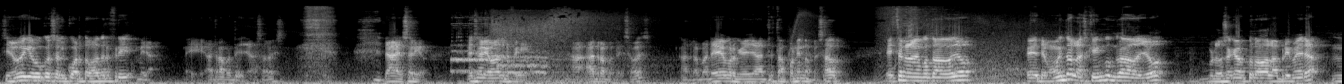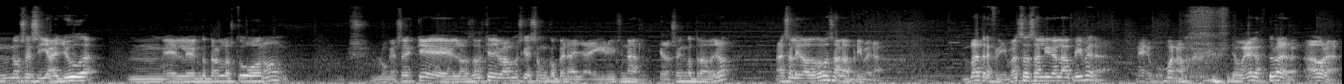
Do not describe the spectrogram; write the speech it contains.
Si no me equivoco es el cuarto Butterfree. Mira, eh, atrápate ya, ¿sabes? nah, en serio. En serio, Butterfree. Atrápate, ¿sabes? Atrápate porque ya te estás poniendo pesado. Este no lo he encontrado yo. Eh, de momento, las que he encontrado yo, los he capturado a la primera. No sé si ayuda mm, el encontrarlos tú o no. Lo que sé es que los dos que llevamos, que son Cooperaya y Grisnar, que los he encontrado yo, han salido dos a la primera. Butterfree, ¿vas a salir a la primera? Eh, bueno, te voy a capturar ahora.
